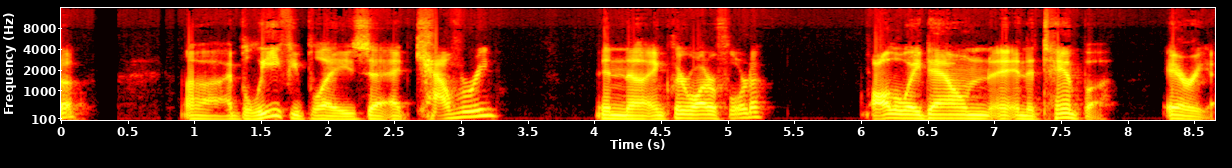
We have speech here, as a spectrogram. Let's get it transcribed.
Uh, I believe he plays at Calvary in uh, in Clearwater, Florida all the way down in the Tampa area.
